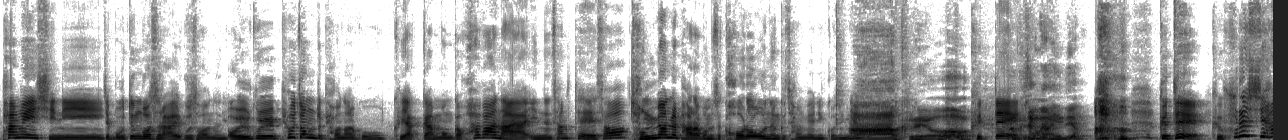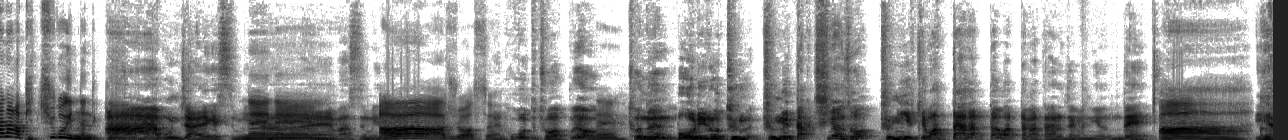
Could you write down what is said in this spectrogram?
팡웨이 신이 이제 모든 것을 알고서는 얼굴 표정도 변하고 그 약간 뭔가 화가 나 있는 상태에서 정면을 바라보면서 걸어오는 그 장면이 있거든요. 아 그래요? 그때 그 장면 아닌데요? 그때 그 후레쉬 하나가 비추고 있는 느낌. 아 뭔지 알겠습니다. 네네. 네, 맞습니다. 아, 아주 네, 좋았어요. 그것도 좋았고요. 네. 저는 머리로 등, 등을 딱 치면서 등이 이렇게 왔다 갔다 왔다 갔다 하는 장면이었는데 아, 이야.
